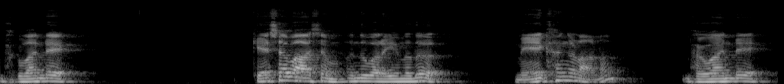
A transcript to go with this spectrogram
ഭഗവാന്റെ കേശവാശം എന്ന് പറയുന്നത് മേഘങ്ങളാണ്. ഭഗവാന്റെ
